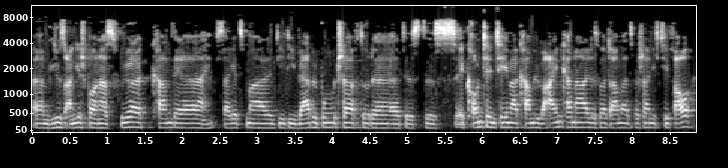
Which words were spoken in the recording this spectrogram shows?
wie du es angesprochen hast, früher kam der, ich sage jetzt mal, die, die Werbebotschaft oder das, das Content-Thema kam über einen Kanal, das war damals wahrscheinlich TV.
